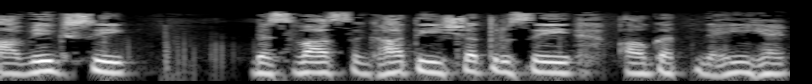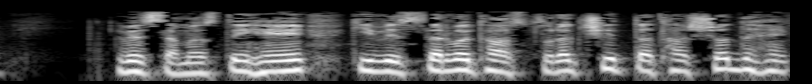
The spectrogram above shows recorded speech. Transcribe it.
आवेग से, विश्वासघाती शत्रु से अवगत नहीं है। वे समझते हैं कि वे सर्वथा सुरक्षित तथा शुद्ध हैं।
